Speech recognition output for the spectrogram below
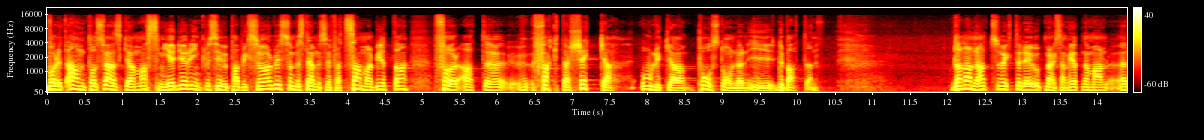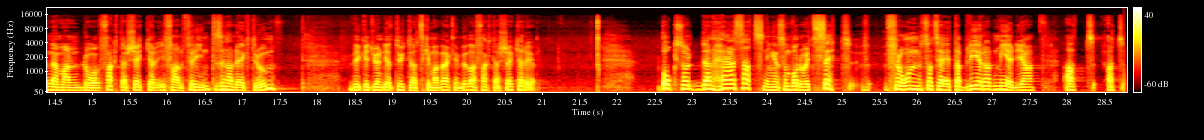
var det ett antal svenska massmedier, inklusive public service, som bestämde sig för att samarbeta för att eh, faktachecka olika påståenden i debatten. Bland annat så väckte det uppmärksamhet när man, eh, när man då faktacheckade ifall förintelsen hade ägt rum. Vilket ju en del tyckte att ska man verkligen behöva faktachecka det? Också den här satsningen som var då ett sätt från så att säga, etablerad media att, att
